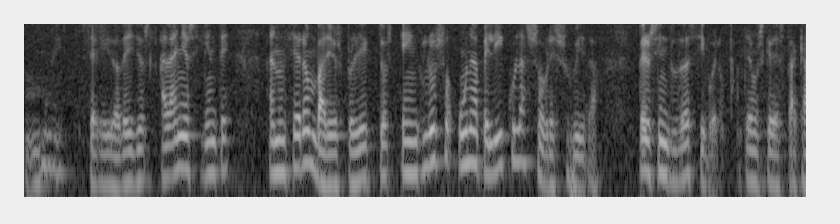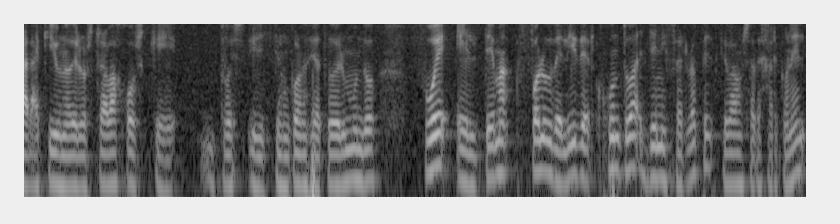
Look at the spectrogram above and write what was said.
muy seguido de ellos, al año siguiente anunciaron varios proyectos e incluso una película sobre su vida. Pero sin duda sí, bueno, tenemos que destacar aquí uno de los trabajos que pues hicieron conocido a todo el mundo fue el tema Follow the Leader junto a Jennifer López que vamos a dejar con él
